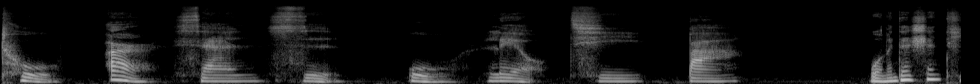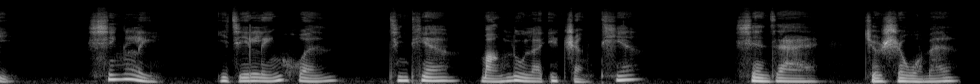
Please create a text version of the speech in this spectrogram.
吐二三四五六七八。我们的身体、心理以及灵魂，今天忙碌了一整天，现在就是我们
